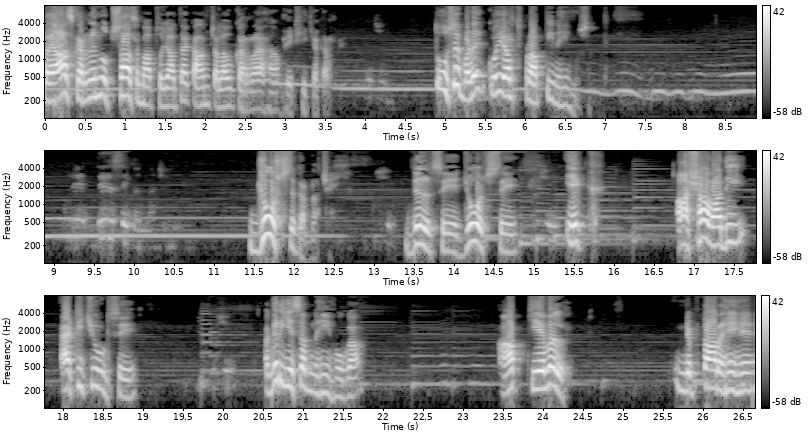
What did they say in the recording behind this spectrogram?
प्रयास करने में उत्साह समाप्त हो जाता है काम चलाऊ कर रहा है हाँ भाई ठीक है कर रहे तो उसे बड़े कोई अर्थ प्राप्ति नहीं हो सकती। दिल से करना चाहिए। जोश से करना चाहिए। दिल से जोश से एक आशावादी एटीट्यूड से अगर ये सब नहीं होगा, आप केवल निपटा रहे हैं,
